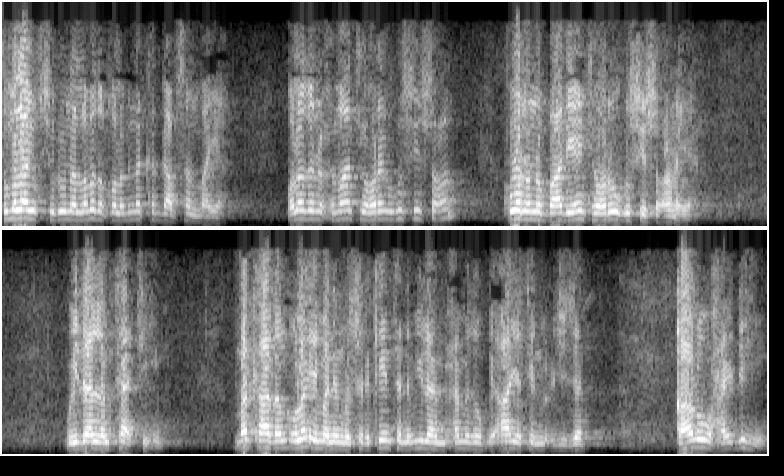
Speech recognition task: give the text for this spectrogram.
Uma laa yuqsiruuna labada qolo ka gaabsan maayaan qoladana xumaantii hore ugu sii socon kuwanana baadiyayntii hore ugu sii soconaya. Waidaa lam tatihim. Markaadan ula imanin mushrikiinta nabiylahi maxamedo biaayatin mucjizad qaaluu waxay dhihi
